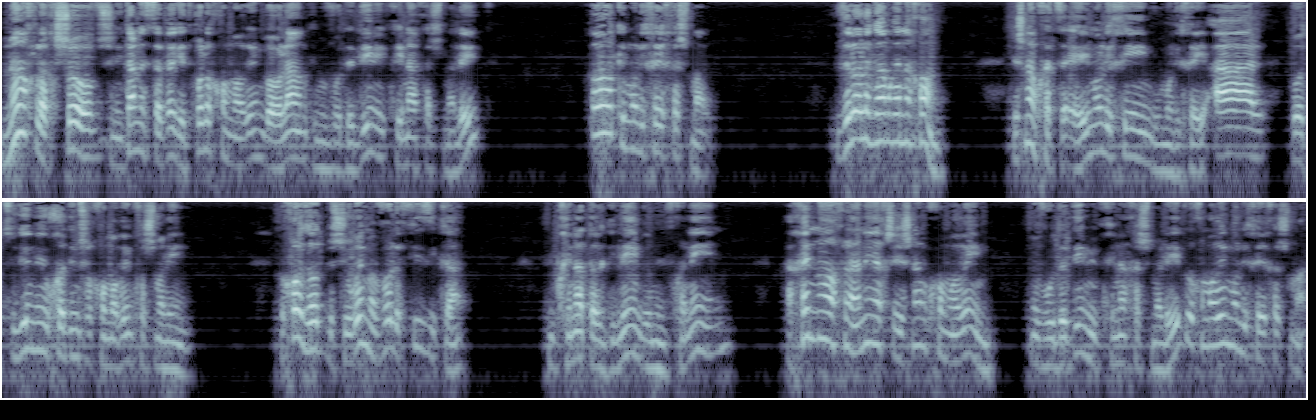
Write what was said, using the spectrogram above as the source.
נוח לחשוב שניתן לסווג את כל החומרים בעולם כמבודדים מבחינה חשמלית, או כמוליכי חשמל. זה לא לגמרי נכון. ישנם חצאי מוליכים ומוליכי על, ועוד סוגים מיוחדים של חומרים חשמליים. בכל זאת, בשיעורי מבוא לפיזיקה, מבחינת תרגילים ומבחנים, אכן נוח להניח שישנם חומרים מבודדים מבחינה חשמלית וחומרים מוליכי חשמל.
